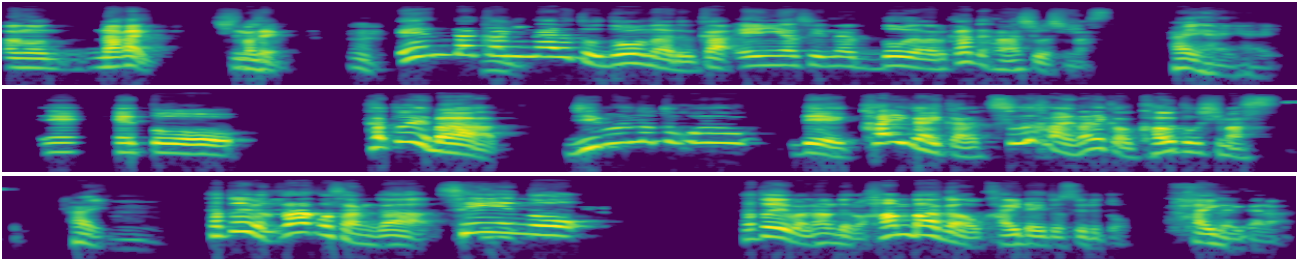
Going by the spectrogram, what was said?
あの、長い。しません。うんうん円高になるとどうなるか、円安になるとどうなるかって話をします。はいはいはい。ええっと、例えば、自分のところで海外から通販で何かを買うとします。はい。うん例えば、ガーコさんが1000円の、例えばなんだろう、ハンバーガーを買いたいとすると。海外から。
